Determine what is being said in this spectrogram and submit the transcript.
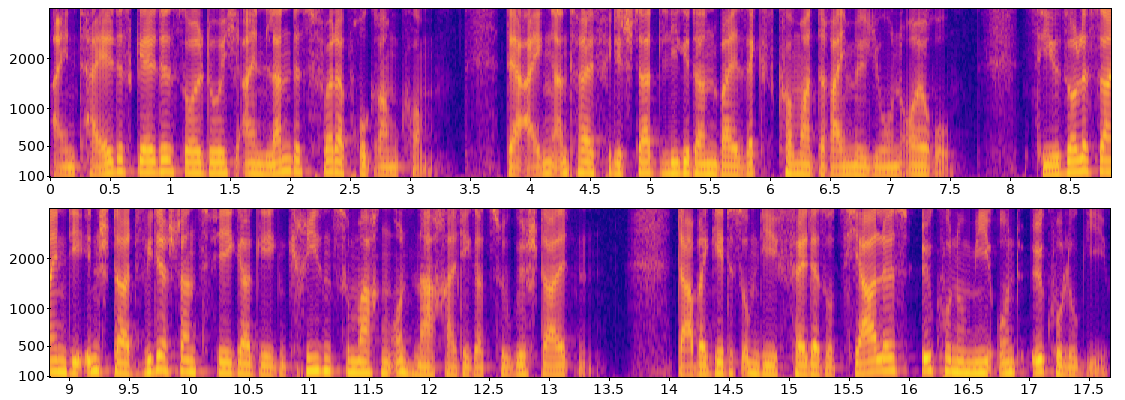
Ein Teil des Geldes soll durch ein Landesförderprogramm kommen. Der Eigenanteil für die Stadt liege dann bei 6,3 Millionen Euro. Ziel soll es sein, die Innenstadt widerstandsfähiger gegen Krisen zu machen und nachhaltiger zu gestalten. Dabei geht es um die Felder Soziales, Ökonomie und Ökologie.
